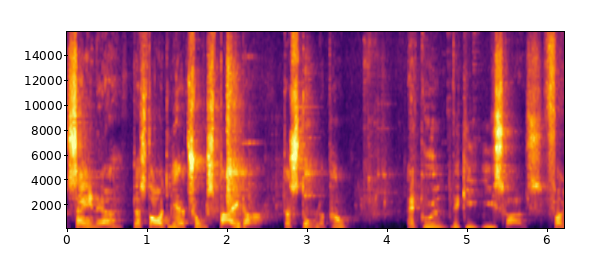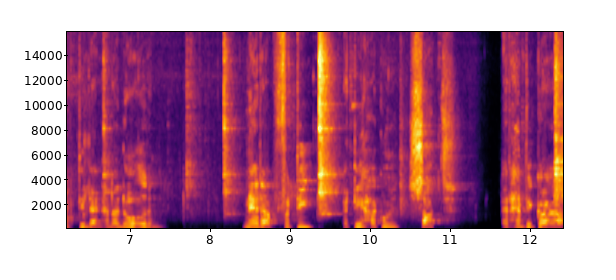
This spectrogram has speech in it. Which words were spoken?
sagen er, der står de her to spejdere, der stoler på, at Gud vil give Israels folk det land, han har lovet dem. Netop fordi, at det har Gud sagt, at han vil gøre.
